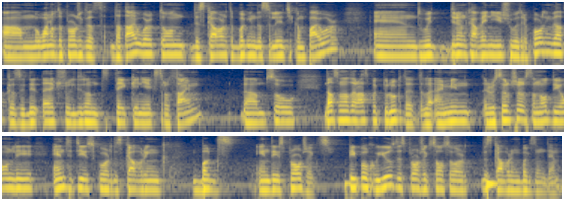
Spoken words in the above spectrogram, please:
um, one of the projects that I worked on discovered a bug in the Solidity compiler, and we didn't have any issue with reporting that because it did, actually didn't take any extra time. Um, so that's another aspect to look at. I mean, researchers are not the only entities who are discovering bugs in these projects. People who use these projects also are discovering bugs in them.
